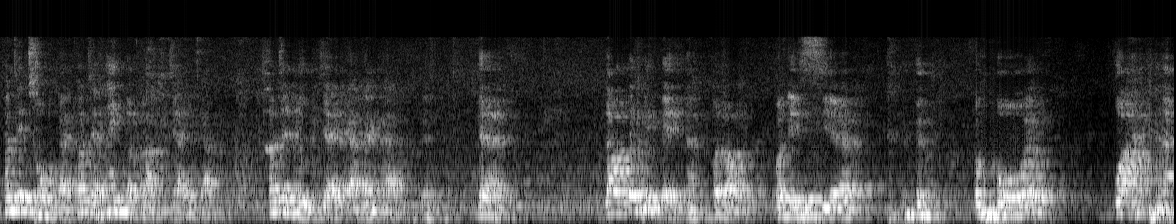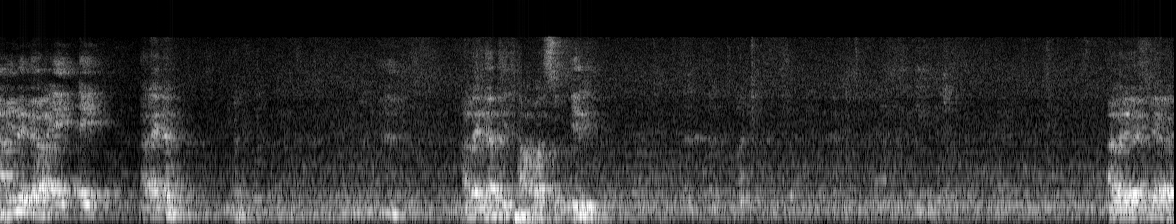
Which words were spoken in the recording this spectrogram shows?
เขาจะชมกันเขาจะให้กำลังใจกันเขาจะหนุนใจกันและกันเนี่ยเราก็ไม่เป็นนะคนเราคนเอเชียโอ้โหหวานขนาดนี้เลยเหรอไอไออะไรนะ อะไรนะที่ทำวันสุดที่อะไรนะเรียกอะไร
